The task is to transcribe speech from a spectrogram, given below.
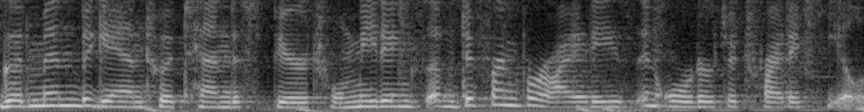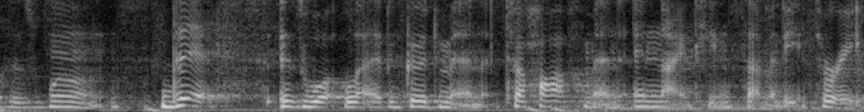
Goodman began to attend spiritual meetings of different varieties in order to try to heal his wounds. This is what led Goodman to Hoffman in 1973.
